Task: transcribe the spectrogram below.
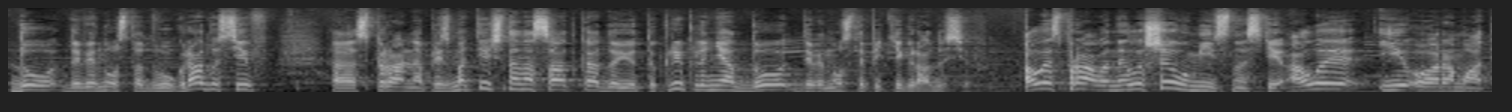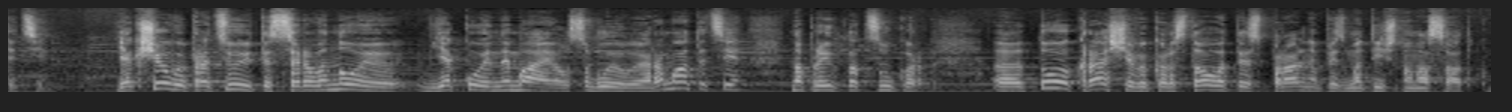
до 92 градусів, е, спірально-призматична насадка дає укріплення до 95 градусів. Але справа не лише у міцності, але і у ароматиці. Якщо ви працюєте з сировиною, в якої немає особливої ароматиці, наприклад, цукор, е, то краще використовувати спірально-призматичну насадку.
